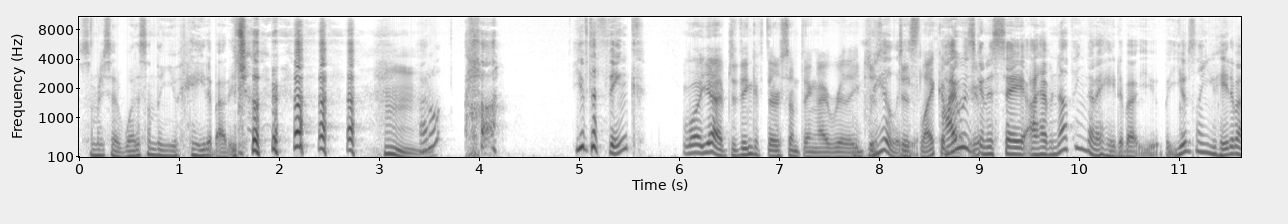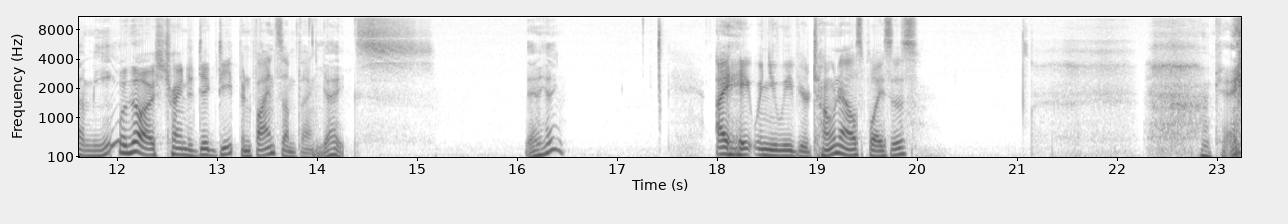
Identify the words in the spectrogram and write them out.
somebody said, "What is something you hate about each other?" Hmm. I don't. Huh. You have to think. Well, yeah, I have to think if there's something I really just really dislike about I was you. gonna say I have nothing that I hate about you, but you have something you hate about me. Well, no, I was trying to dig deep and find something. Yikes! Anything? I hate when you leave your toenails places. Okay.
